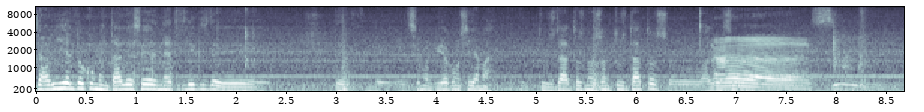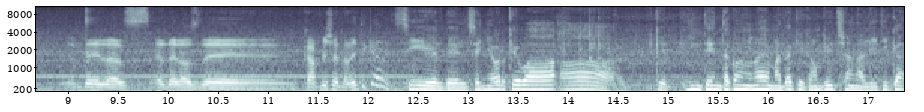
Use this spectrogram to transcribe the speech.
ya vi el documental ese de Netflix de, de- de- se me olvidó cómo se llama. Tus datos no son tus datos o algo así. Ah, sí. El de los, el de los de Cambridge Analytica. Sí, el del señor que va a que intenta con una demanda que Cambridge Analytica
